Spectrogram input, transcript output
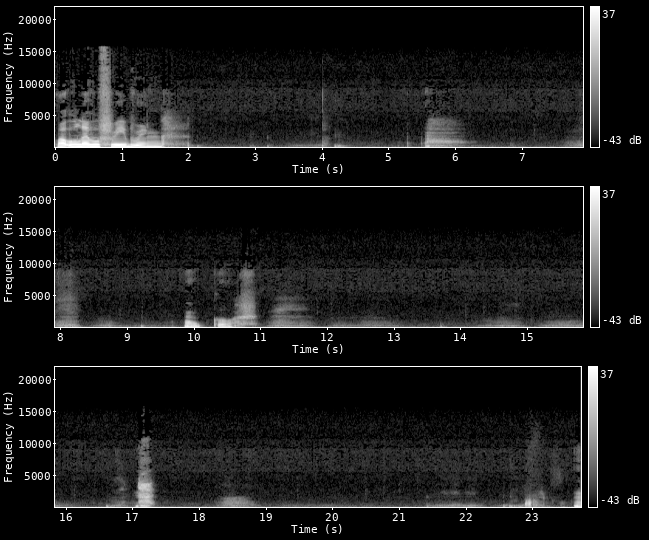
What will level 3 bring? Oh gosh. No.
